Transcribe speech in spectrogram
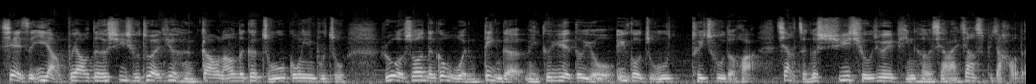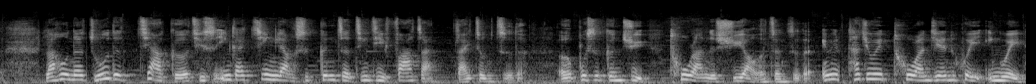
现在也是一样，不要那个需求突然就很高，然后那个足物供应不足。如果说能够稳定的每个月都有预购足物推出的话，这样整个需求就会平和下来，这样是比较好的。然后呢，主物的价格其实应该尽量是跟着经济发展来增值的，而不是根据突然的需要而增值的，因为它就会突然间会因为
